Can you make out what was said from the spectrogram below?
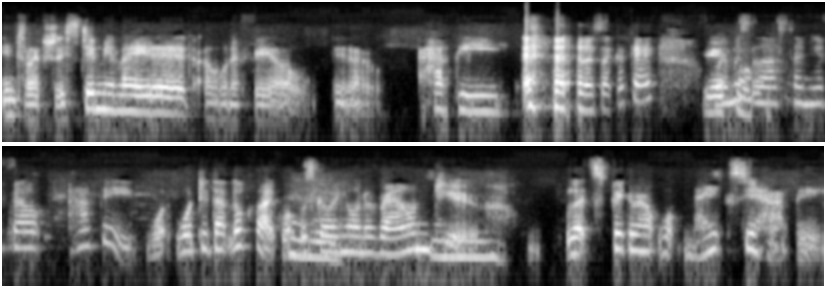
intellectually stimulated. I want to feel, you know, happy. and I was like, okay, when was the last time you felt happy? What what did that look like? What mm. was going on around mm. you? Let's figure out what makes you happy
